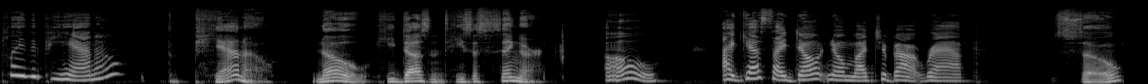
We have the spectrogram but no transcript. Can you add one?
play the piano? The piano? No, he doesn't. He's a singer. Oh, I guess I don't know much about rap. So,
